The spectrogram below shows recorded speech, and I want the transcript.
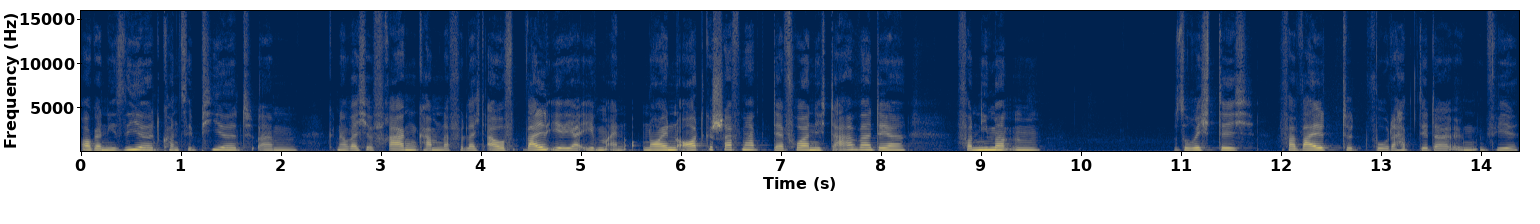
organisiert, konzipiert? Ähm, genau, welche Fragen kamen da vielleicht auf, weil ihr ja eben einen neuen Ort geschaffen habt, der vorher nicht da war, der von niemandem so richtig verwaltet wurde? Habt ihr da irgendwie,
